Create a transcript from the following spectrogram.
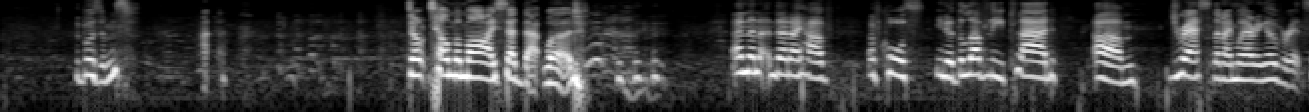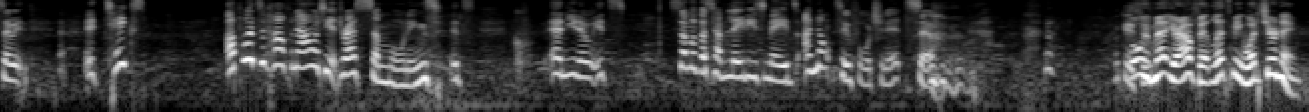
the bosoms. Don't tell Mama I said that word. and then, and then I have, of course, you know, the lovely plaid um, dress that I'm wearing over it. So it, it takes upwards of half an hour to get dressed some mornings. It's, and you know, it's, some of us have ladies' maids. I'm not so fortunate, so. Okay, well, so we've met your outfit. Let's meet. What's your name?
